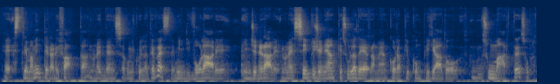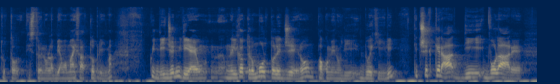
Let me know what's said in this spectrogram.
è estremamente rarefatta, non è densa come quella terrestre, quindi volare in generale non è semplice neanche sulla Terra, ma è ancora più complicato mm, su Marte, soprattutto visto che non l'abbiamo mai fatto prima. Quindi Ingenuity è un, un elicottero molto leggero, un poco meno di 2 kg, che cercherà di volare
